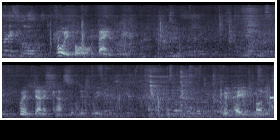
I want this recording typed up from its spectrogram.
44. 44, thank you. Where's Janet Castle this week? My page monitor.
